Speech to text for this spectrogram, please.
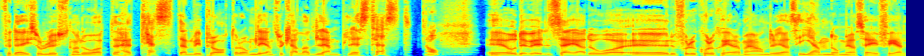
för dig som lyssnar då att det här testen vi pratar om, det är en så kallad lämplighetstest. Ja, Eh, och det vill säga då, eh, nu får du korrigera mig Andreas igen då om jag säger fel,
